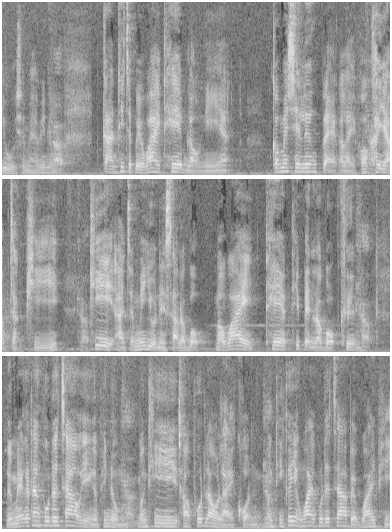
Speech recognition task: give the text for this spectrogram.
อยู่ใช่ไหมครับพี่หนุ่มครับการที่จะไปไหว้เทพเหล่านี้อะ ก็ไม่ใช่เรื่องแปลกอะไร เพราะขยับจากผีครับที่อาจจะไม่อยู่ในสารระบบมาไหว้เทพที่เป็นระบบขึ้นครับหรือแม้กระทั่งพุทธเจ้าเองอะพี่หนุ่มครับบางทีชาวพุทธเราหลายคนครับบางทีก็ยังไหว้พุทธเจ้าแบบไหว้ผี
